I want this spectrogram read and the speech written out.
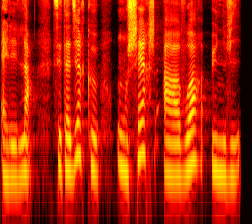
elle est là. C'est-à-dire que on cherche à avoir une vie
